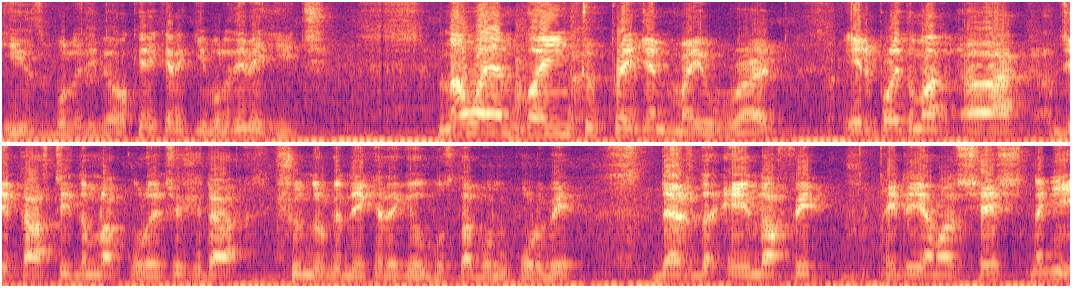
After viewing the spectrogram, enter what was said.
হিজ বলে দিবে ওকে এখানে কি বলে দিবে? His now I am going to present my word এরপরে তোমার যে কাজটি তোমরা করেছ, সেটা সুন্দর করে দেখে দেখে উপস্থাপন করবে। That's the end of it এটাই আমার শেষ, নাকি?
